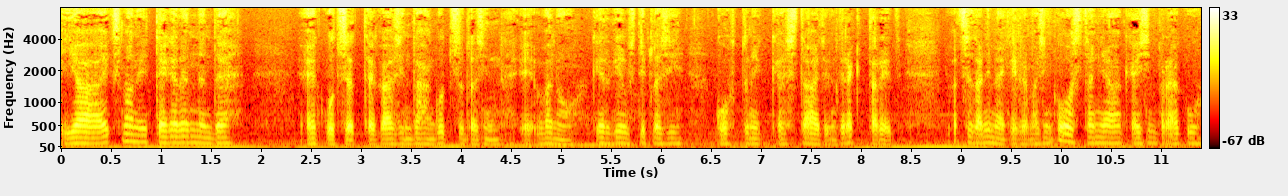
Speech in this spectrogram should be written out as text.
ja eks ma nüüd tegelen nende eh, kutsetega, siin tahan kutsuda siin eh, vanu kergejõustiklasi, kohtunikke, staadioni direktoreid, vaat seda nimekirja ma siin koostan ja käisin praegu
